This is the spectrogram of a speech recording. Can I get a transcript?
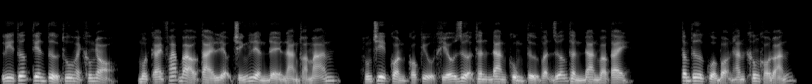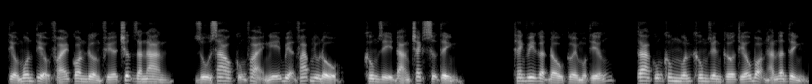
Ly tước tiên tử thu hoạch không nhỏ một cái pháp bảo tài liệu chính liền để nàng thỏa mãn húng chi còn có cựu khiếu dựa thân đan cùng tử vận dưỡng thần đan vào tay. Tâm tư của bọn hắn không khó đoán, tiểu môn tiểu phái con đường phía trước gian nan, dù sao cũng phải nghĩ biện pháp nhu đồ, không gì đáng trách sự tình. Thanh vi gật đầu cười một tiếng, ta cũng không muốn không duyên cớ thiếu bọn hắn ân tình,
